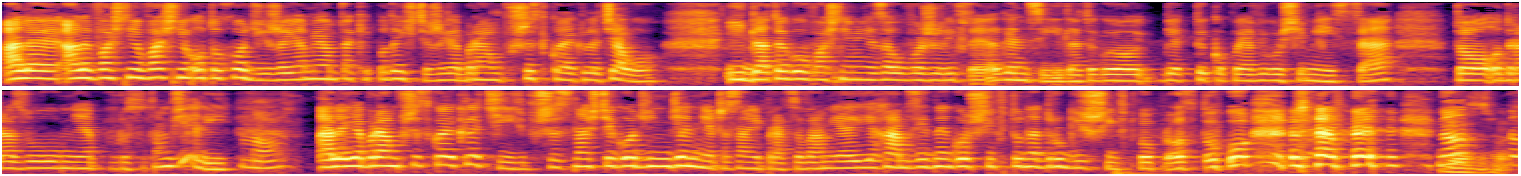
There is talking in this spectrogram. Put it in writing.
ale, ale właśnie, właśnie o to chodzi, że ja miałam takie podejście, że ja brałam wszystko jak leciało i dlatego właśnie mnie zauważyli w tej agencji i dlatego jak tylko pojawiło się miejsce, to od razu mnie po prostu tam wzięli. No. Ale ja brałam wszystko jak leci. 16 godzin dziennie czasami pracowałam. Ja jechałam z jednego shiftu na drugi shift po prostu, żeby... No, no,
